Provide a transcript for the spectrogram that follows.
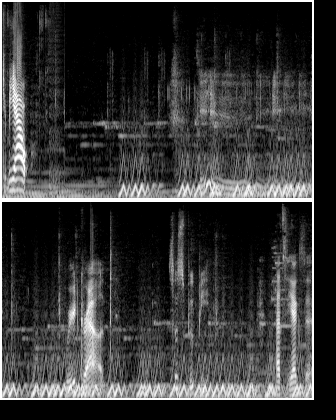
Get me out. Weird ground. So spoopy. That's the exit.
